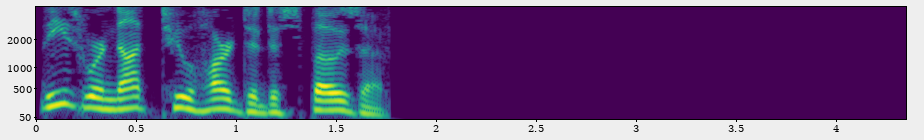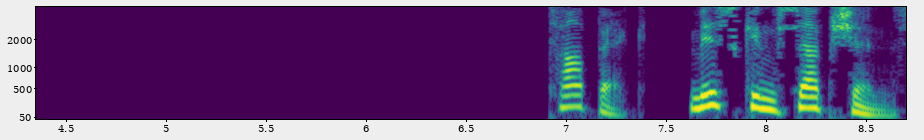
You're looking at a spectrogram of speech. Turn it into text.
These were not too hard to dispose of. Misconceptions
